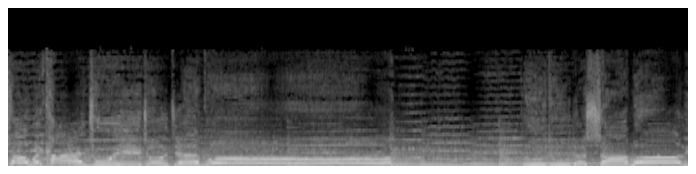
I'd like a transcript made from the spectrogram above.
蔷薇开出一种结果。孤独的沙漠里，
